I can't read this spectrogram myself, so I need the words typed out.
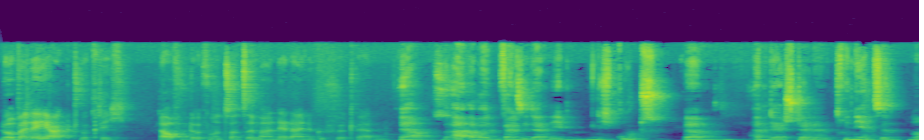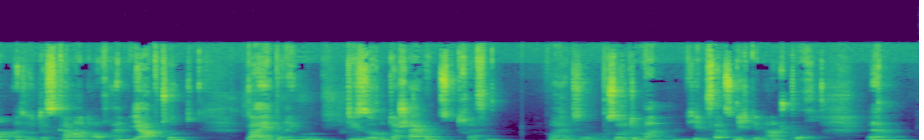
nur bei der Jagd wirklich laufen dürfen und sonst immer an der Leine geführt werden. Ja, aber weil sie dann eben nicht gut ähm, an der Stelle trainiert sind. Ne? Also das kann man auch einem Jagdhund beibringen, diese Unterscheidung zu treffen. Also sollte man jedenfalls nicht den Anspruch ähm,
